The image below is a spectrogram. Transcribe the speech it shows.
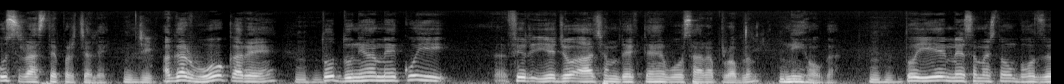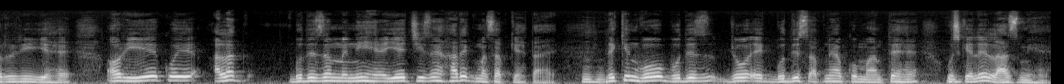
उस रास्ते पर चले। जी। अगर वो करें तो दुनिया में कोई फिर ये जो आज हम देखते हैं वो सारा प्रॉब्लम नहीं होगा। तो ये मैं समझता हूँ बहुत ज़रूरी ये है। और ये कोई अलग बुद्धिज़्म में नहीं है ये चीज़ें हर एक मज़हब कहता है। लेकिन वो बुद्धिज्म जो एक बुद्धिस्ट अपने आप को मानते हैं उसके लिए लाजमी है।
